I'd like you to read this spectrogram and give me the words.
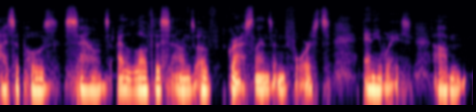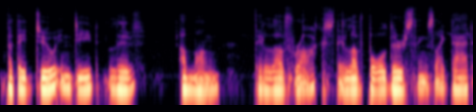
I suppose, sounds. I love the sounds of grasslands and forests, anyways. Um, but they do indeed live among they love rocks, they love boulders, things like that,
